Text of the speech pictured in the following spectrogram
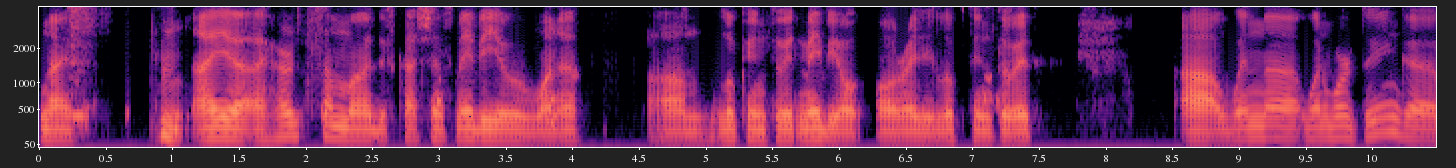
Nice. I uh, I heard some uh, discussions. Maybe you wanna um, look into it. Maybe already looked into it. Uh, when uh, when we're doing a,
